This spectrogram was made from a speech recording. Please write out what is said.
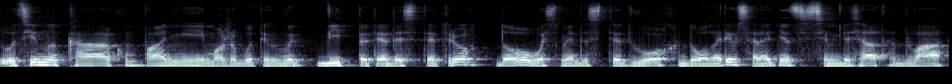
оцінка компанії може бути від 53 до 82 доларів. Середня це 72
